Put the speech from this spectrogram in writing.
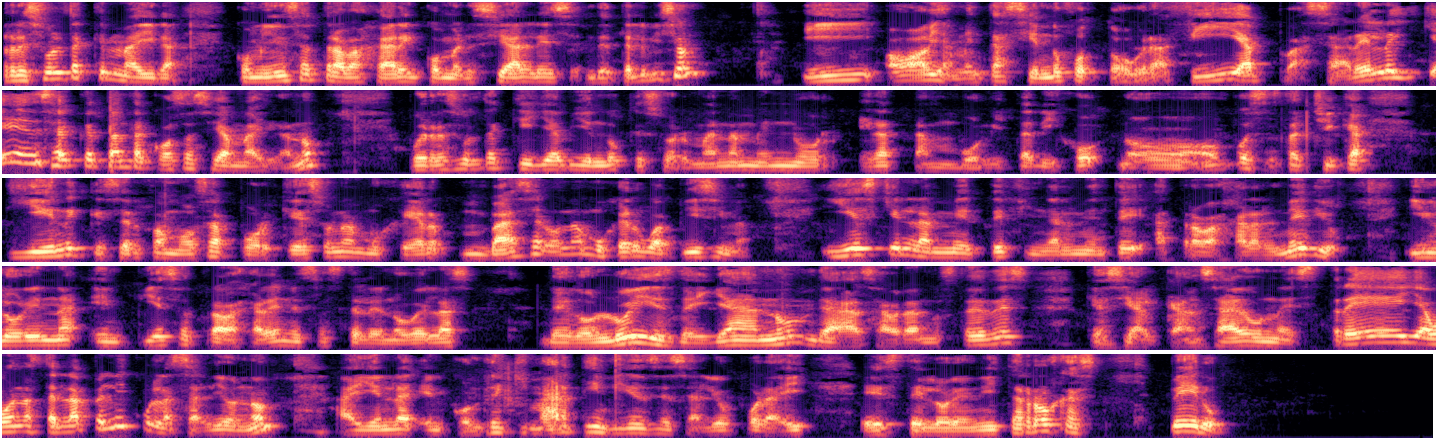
Resulta que Mayra comienza a trabajar en comerciales de televisión y obviamente haciendo fotografía, pasarela y quién sabe qué tanta cosa hacía Mayra, ¿no? Pues resulta que ella viendo que su hermana menor era tan bonita, dijo, no, pues esta chica tiene que ser famosa porque es una mujer, va a ser una mujer guapísima. Y es quien la mete finalmente a trabajar al medio. Y Lorena empieza a trabajar en esas telenovelas de Don Luis de Llano, ya sabrán ustedes que si alcanzara una estrella, bueno, hasta en la película salió, ¿no? Ahí en la, en, con Ricky Martin, fíjense, salió por ahí este Lorenita Rojas, pero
